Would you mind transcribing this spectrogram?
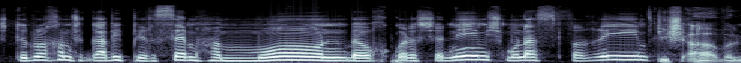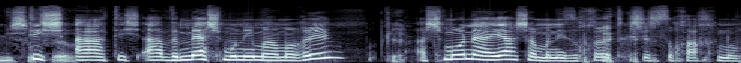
שתדעו לכם שגבי פרסם המון באורך כל השנים, שמונה ספרים. תשעה, אבל מי סופר? תשעה, תשעה, ו-180 מאמרים. כן. השמונה היה שם, אני זוכרת כששוחחנו.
